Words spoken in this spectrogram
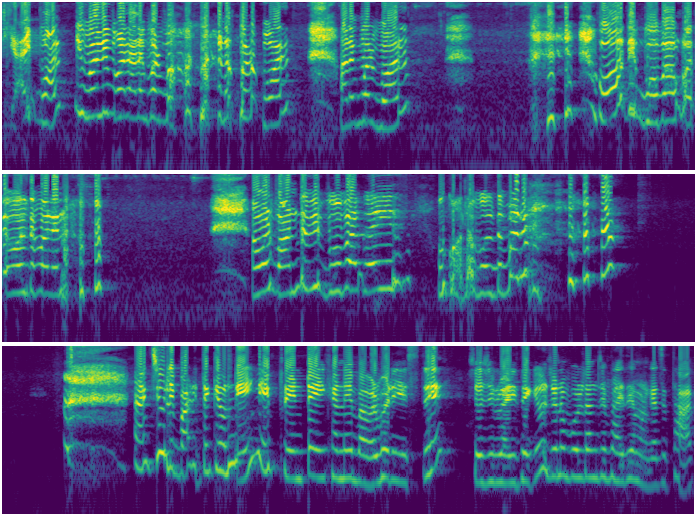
কি আই বল কি বলি বল আরেকবার বল আরেকবার বল আরেকবার বল। ও তুই বোবা কথা বলতে পারে না আমার বান্ধবী বোবা গাইস ও কথা বলতে পারে না অ্যাকচুয়ালি বাড়িতে কেউ নেই, এই ফ্রেন্ডটা এখানে বাবার বাড়ি এসছে, শ্বশুর বাড়ি থেকে। ওই জন্য বললাম যে ভাই আমার কাছে থাক।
